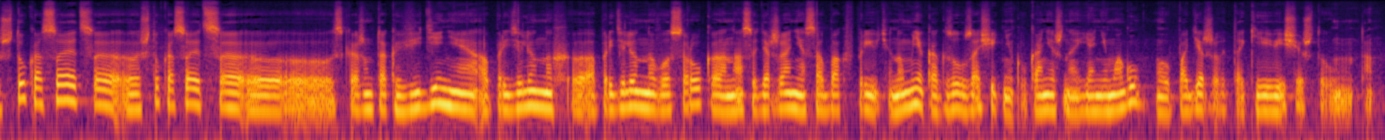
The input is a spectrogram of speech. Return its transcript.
Что касается, э, что касается, э, скажем так, введения определенных, определенного срока на содержание собак в приюте. Но мне, как зоозащитнику, конечно, я не могу э, поддерживать такие вещи, что там, э,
